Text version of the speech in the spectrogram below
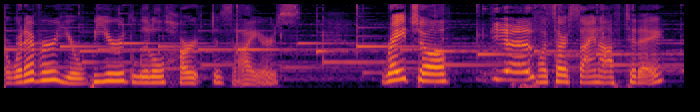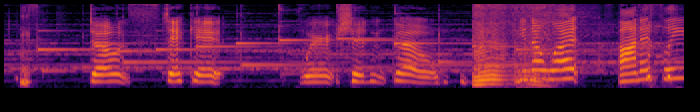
or whatever your weird little heart desires. Rachel, Yes. what's our sign off today? Don't stick it where it shouldn't go. You know what? Honestly,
